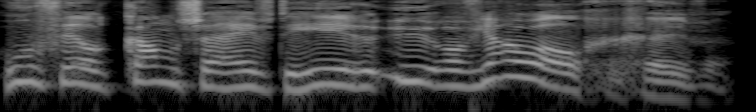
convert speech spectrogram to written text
Hoeveel kansen heeft de Heere u of jou al gegeven?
